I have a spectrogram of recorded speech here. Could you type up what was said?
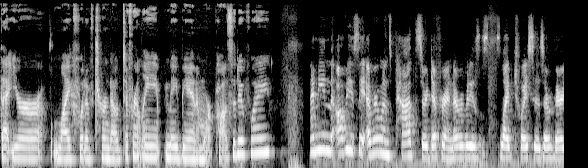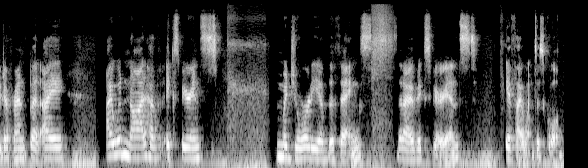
that your life would have turned out differently, maybe in a more positive way? I mean, obviously everyone's paths are different. Everybody's life choices are very different, but I I would not have experienced majority of the things that I've experienced if I went to school.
